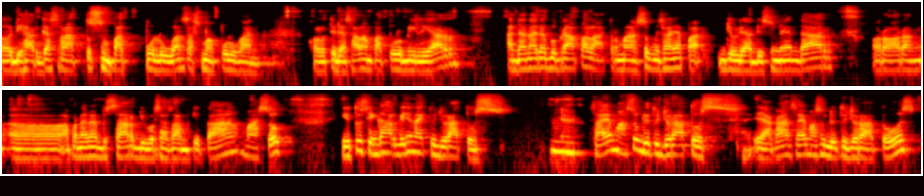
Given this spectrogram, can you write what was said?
eh, di harga 140-an, 150-an. Kalau tidak salah 40 miliar. Dan ada beberapa lah termasuk misalnya Pak Juliardi Sunendar, orang-orang eh, apa namanya besar di bursa saham kita masuk itu sehingga harganya naik 700 Hmm. saya masuk di 700 ya kan? Saya masuk di 700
